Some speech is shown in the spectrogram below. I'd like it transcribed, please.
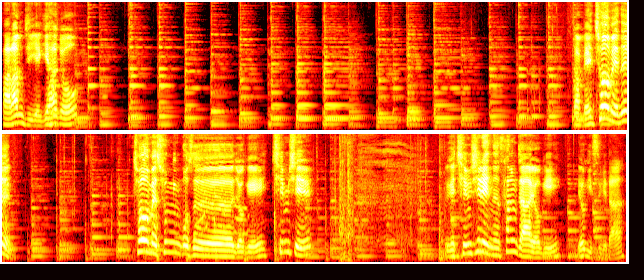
다람쥐 얘기하죠 자 맨 처음에는 처음에 숨긴 곳은 여기 침실 여기 침실에 있는 상자 여기 여기 있습니다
